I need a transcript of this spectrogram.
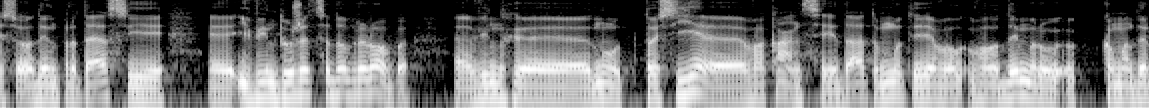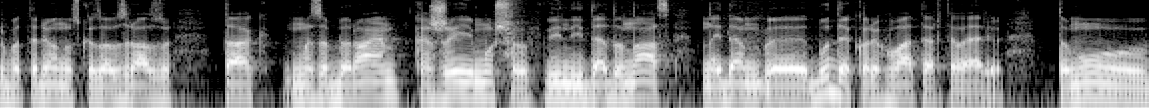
тобто один протез, і, е, і він дуже це добре робить. Е, Він е, ну, тобто є вакансії, да? тому я Вол- Володимиру, командир батальйону, сказав зразу. Так, ми забираємо, кажи йому, що він йде до нас, найдем, е, буде коригувати артилерію. Тому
